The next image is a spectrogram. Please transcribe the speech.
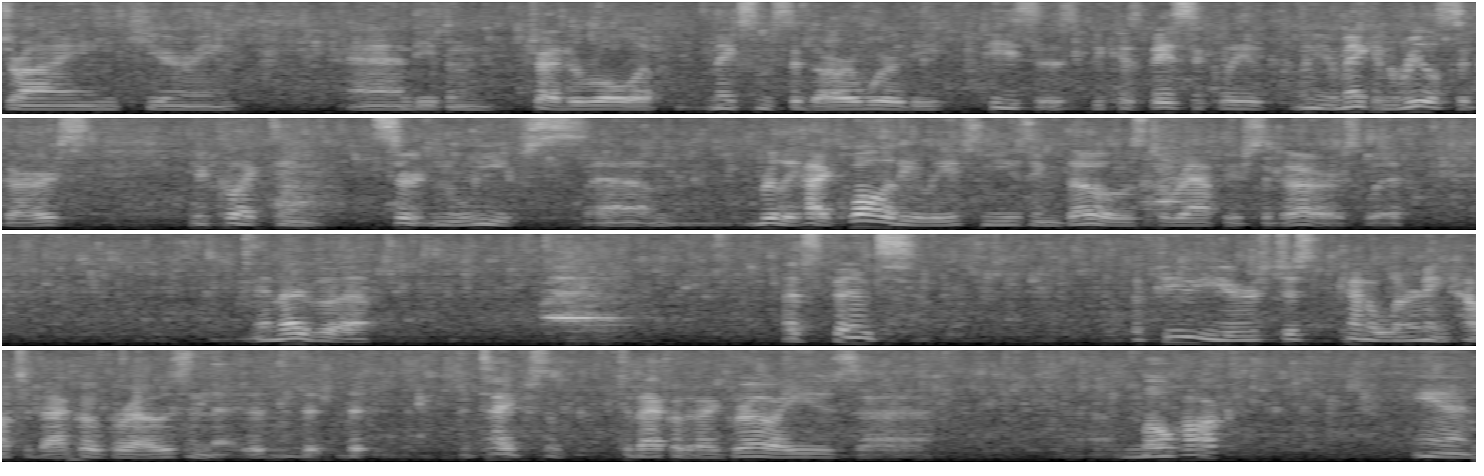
drying, curing, and even try to roll up, make some cigar-worthy pieces. Because basically, when you're making real cigars, you're collecting certain leaves, um, really high quality leaves, and using those to wrap your cigars with. And I've uh, I've spent a few years just kind of learning how tobacco grows, and the, the, the, the types of tobacco that I grow, I use uh, uh, Mohawk and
